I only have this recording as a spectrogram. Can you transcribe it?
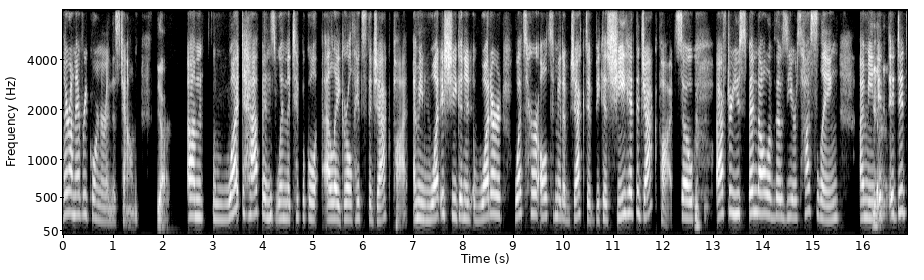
they're on every corner in this town yeah um, what happens when the typical LA girl hits the jackpot? I mean, what is she gonna what are what's her ultimate objective? Because she hit the jackpot. So mm-hmm. after you spend all of those years hustling, I mean, yeah. it, it did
